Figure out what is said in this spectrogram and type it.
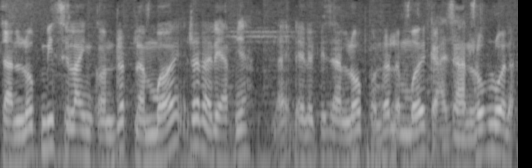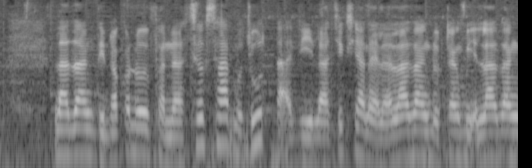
dàn lốp Michelin còn rất là mới, rất là đẹp nhé Đấy, đây là cái dàn lốp còn rất là mới cả dàn lốp luôn ạ. La răng thì nó có đôi phần à, xước sát một chút Tại vì là chiếc xe này là la răng được trang bị la răng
